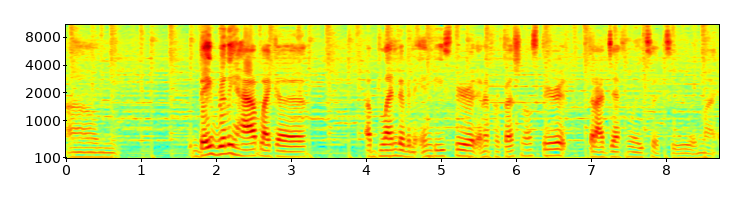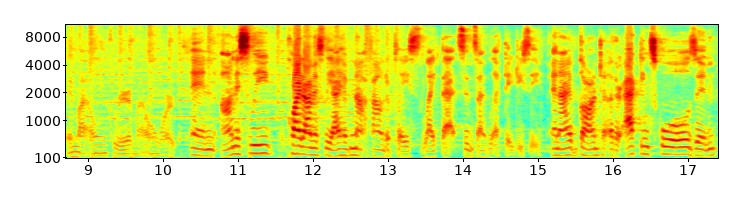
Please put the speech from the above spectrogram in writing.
um, they really have like a, a blend of an indie spirit and a professional spirit that I definitely took to in my in my own career, in my own work. And honestly, quite honestly, I have not found a place like that since I've left AGC. And I've gone to other acting schools and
